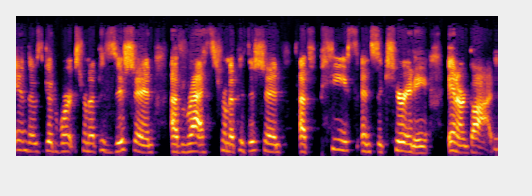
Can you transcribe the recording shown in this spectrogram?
in those good works from a position of rest, from a position of peace and security in our God.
